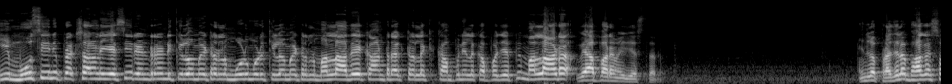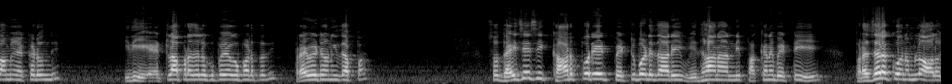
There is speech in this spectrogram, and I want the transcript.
ఈ మూసీని ప్రక్షాళన చేసి రెండు రెండు కిలోమీటర్లు మూడు మూడు కిలోమీటర్లు మళ్ళీ అదే కాంట్రాక్టర్లకి కంపెనీలకు అప్పచెప్పి మళ్ళీ ఆడ వ్యాపారమే చేస్తారు. ఇందులో ప్రజల భాగస్వామ్యం ఎక్కడుంది? ఇది ఎట్లా ప్రజలకు ఉపయోగపడుతుంది? ప్రైవేట్ ఓన్కి తప్ప? సో దయచేసి కార్పొరేట్ పెట్టుబడిదారీ విధానాన్ని పక్కన పెట్టి ప్రజల కోణంలో ఆలోచన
